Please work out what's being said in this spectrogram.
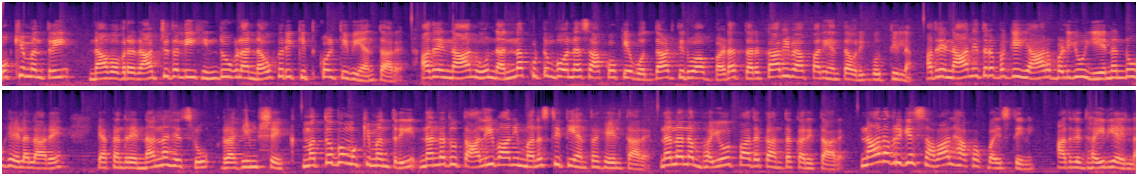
ಮುಖ್ಯಮಂತ್ರಿ ನಾವು ಅವರ ರಾಜ್ಯದಲ್ಲಿ ಹಿಂದೂಗಳ ನೌಕರಿ ಕಿತ್ಕೊಳ್ತೀವಿ ಅಂತಾರೆ. ಆದರೆ ನಾನು ನನ್ನ ಕುಟುಂಬವನ್ನ ಸಾಕೋಕೆ ಒದ್ದಾಡ್ತಿರುವ ಬಡ ತರಕಾರಿ ವ್ಯಾಪಾರಿ ಅಂತ ಅವ್ರಿಗೆ ಗೊತ್ತಿಲ್ಲ. ಆದ್ರೆ ನಾನು ಇದರ ಬಗ್ಗೆ ಯಾರ ಬಳಿಯೂ ಏನನ್ನೂ ಹೇಳಲಾರೆ. ಯಾಕಂದ್ರೆ ನನ್ನ ಹೆಸರು ರಹೀಂ ಶೇಖ್. ಮತ್ತೊಬ್ಬ ಮುಖ್ಯಮಂತ್ರಿ ನನ್ನದು ತಾಲಿಬಾನಿ ಮನಸ್ಥಿತಿ ಅಂತ ಹೇಳ್ತಾರೆ. ನನ್ನನ್ನ ಭಯೋತ್ಪಾದಕ ಅಂತ ಕರೀತಾರೆ. ನಾನು ಅವರಿಗೆ ಸವಾಲ್ ಹಾಕೋಕ್ ಬಯಸ್ತೀನಿ. ಆದ್ರೆ ಧೈರ್ಯ ಇಲ್ಲ.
